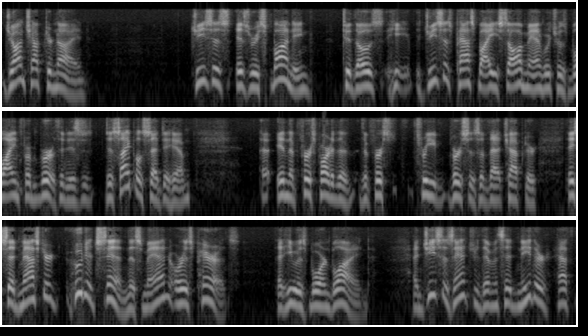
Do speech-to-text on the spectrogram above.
John chapter 9, Jesus is responding to those he Jesus passed by he saw a man which was blind from birth and his disciples said to him uh, in the first part of the the first 3 verses of that chapter they said master who did sin this man or his parents that he was born blind? And Jesus answered them and said neither hath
